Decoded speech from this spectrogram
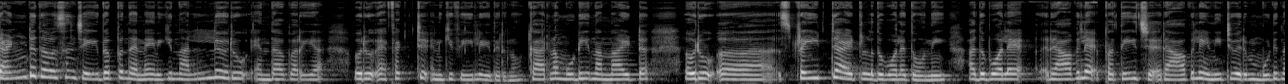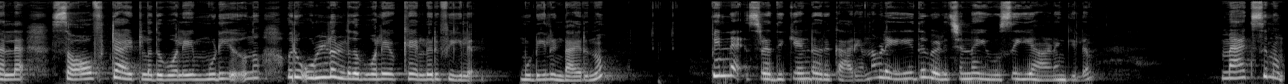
രണ്ട് ദിവസം ചെയ്തപ്പം തന്നെ എനിക്ക് നല്ലൊരു എന്താ പറയുക ഒരു എഫക്റ്റ് എനിക്ക് ഫീൽ ചെയ്തിരുന്നു. കാരണം മുടി നന്നായിട്ട് ഒരു സ്ട്രെയിറ്റ് ആയിട്ടുള്ളതുപോലെ തോന്നി. അതുപോലെ രാവിലെ പ്രത്യേകിച്ച് രാവിലെ എണീറ്റ് വരുമ്പോൾ മുടി നല്ല സോഫ്റ്റ് ആയിട്ടുള്ളതുപോലെയും മുടി ഒന്ന് ഒരു ഉള്ളുള്ളതുപോലെയൊക്കെ ഉള്ളൊരു ഫീൽ മുടിയിലുണ്ടായിരുന്നു. പിന്നെ ശ്രദ്ധിക്കേണ്ട ഒരു കാര്യം നമ്മൾ ഏത് വെളിച്ചെണ്ണ യൂസ് ചെയ്യുകയാണെങ്കിലും മാക്സിമം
